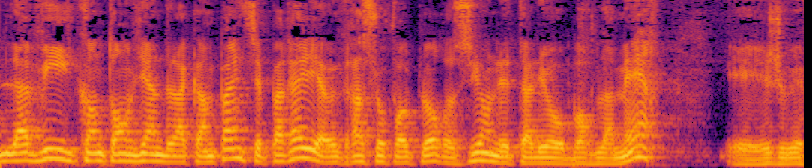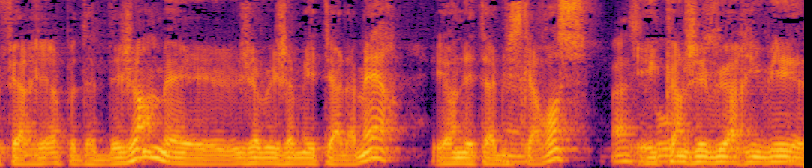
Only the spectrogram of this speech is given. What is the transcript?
la vie, quand on vient de la campagne, c'est pareil. Euh, Grâce au folklore aussi, on est allé au bord de la mer. Et je vais faire rire peut-être des gens, mais j'avais jamais été à la mer. Et on était à Biscarrosse. Ah, et beau. quand j'ai vu arriver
